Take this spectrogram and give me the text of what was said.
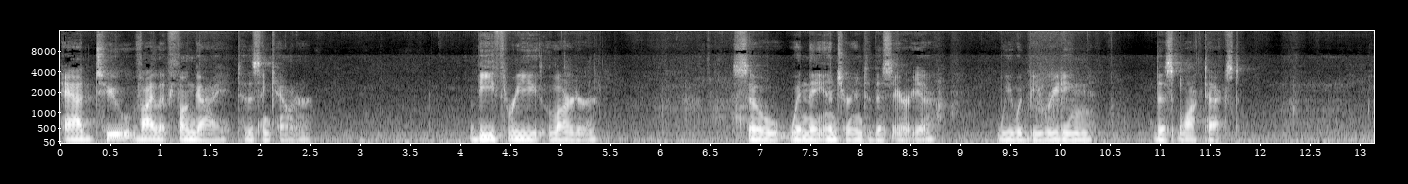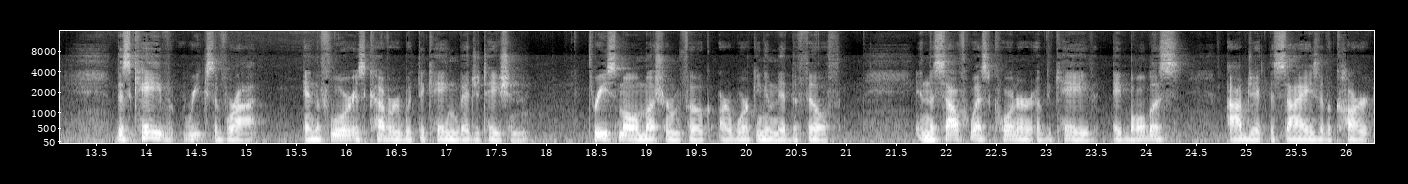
add two violet fungi to this encounter. B3 larder. So when they enter into this area, we would be reading this block text. This cave reeks of rot, and the floor is covered with decaying vegetation. Three small mushroom folk are working amid the filth. In the southwest corner of the cave, a bulbous object the size of a cart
